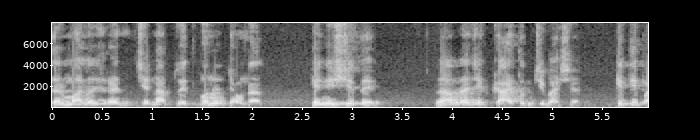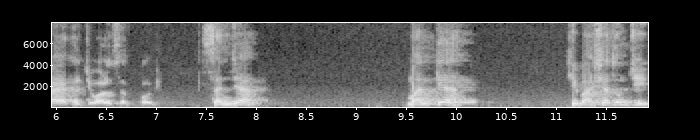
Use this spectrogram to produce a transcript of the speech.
तर मालोजीराजांचे नातू आहेत म्हणून ठेवणार हे निश्चित आहे. रामराजे काय तुमची भाषा? किती पायाखालची वाळू सरकवली संजा मानक्या ही भाषा तुमची?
